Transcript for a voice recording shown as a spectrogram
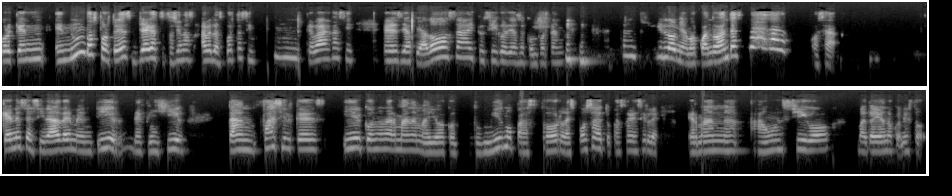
porque en, un 2x3 llegas, te estacionas, abres las puertas y mm, te bajas y eres ya piadosa y tus hijos ya se comportan tranquilo, mi amor, cuando antes, o sea, qué necesidad de mentir, de fingir, tan fácil que es ir con una hermana mayor, con tu mismo pastor, la esposa de tu pastor y decirle, hermana, aún sigo batallando con esto.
